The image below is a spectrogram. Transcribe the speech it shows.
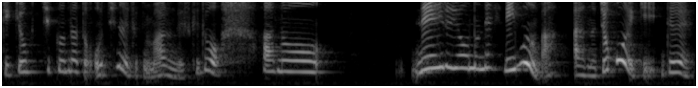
激落ちくんだと落ちない時もあるんですけど、あの、ネイル用のね、リムーバー、あの除光液で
